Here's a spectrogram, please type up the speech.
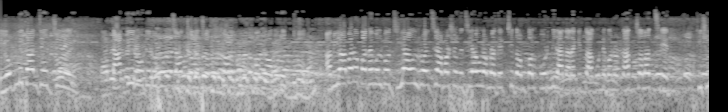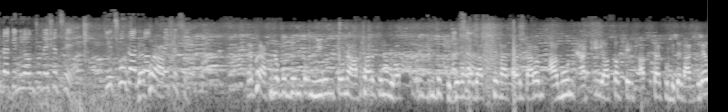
এই অগ্নিকাণ্ডের যে টাকি রোডের উপর যান চলাচল সম্পূর্ণভাবে অবরুদ্ধ। আমি আবারও কথা বলব জিয়াউল রয়েছে আমার সঙ্গে। জিয়াউল আমরা দেখছি দমকল কর্মীরা তারা কিন্তু আগুন নেবানোর কাজ চালাচ্ছেন। কিছুটা কি নিয়ন্ত্রণ এসেছে? কিছুটা নিয়ন্ত্রণ এসেছে? দেখো এখনও পর্যন্ত নিয়ন্ত্রণে আসার কোনো লক্ষণ কিন্তু খুঁজে পাওয়া আচ্ছা। যাচ্ছে না। তার কারণ আগুন একই অর্থাৎ সেই সাতটা কুড়িতে লাগলেও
